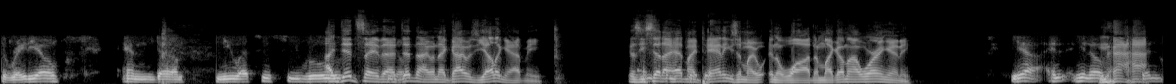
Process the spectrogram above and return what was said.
the radio, and um, new SEC rules. I did say that, you know, didn't I? When that guy was yelling at me because he said I had my panties in my in a wad. I'm like, I'm not wearing any. Yeah, and you know, the,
